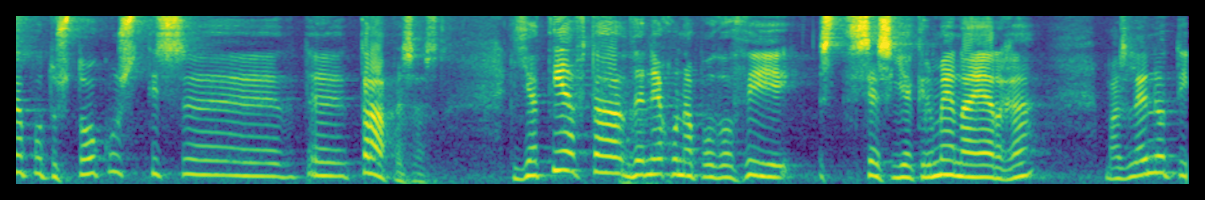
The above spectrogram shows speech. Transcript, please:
από τους τόκους της ε, ε, τράπεζας. Γιατί αυτά δεν έχουν αποδοθεί σε συγκεκριμένα έργα; Μας λένε ότι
